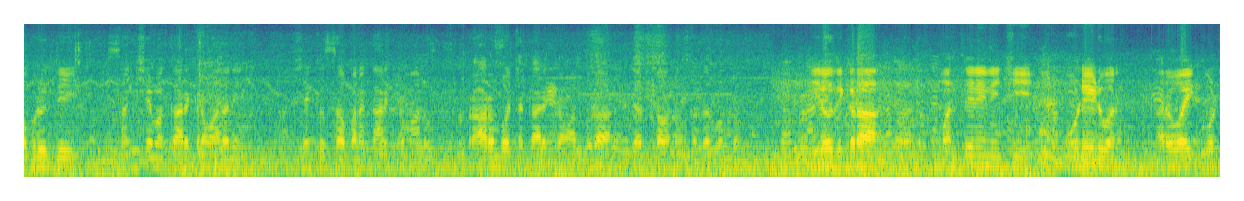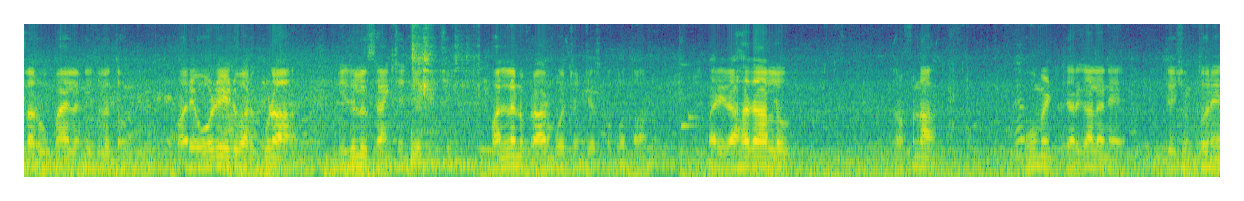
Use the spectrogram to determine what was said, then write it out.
అభివృద్ధి సంక్షేమ కార్యక్రమాలని శంకుస్థాపన కార్యక్రమాలు ప్రారంభోత్సవ కార్యక్రమాలు కూడా జరుగుతూ ఉన్న సందర్భంలో ఈరోజు ఇక్కడ మంత్రిని నుంచి మూడేడు వరకు అరవై కోట్ల రూపాయల నిధులతో మరి ఓడేడు వరకు కూడా నిధులు శాంక్షన్ చేపించి పనులను ప్రారంభోత్సవం చేసుకుపోతా ఉన్నాం. మరి రహదారులు తరఫున మూమెంట్ జరగాలనే ఉద్దేశంతోనే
